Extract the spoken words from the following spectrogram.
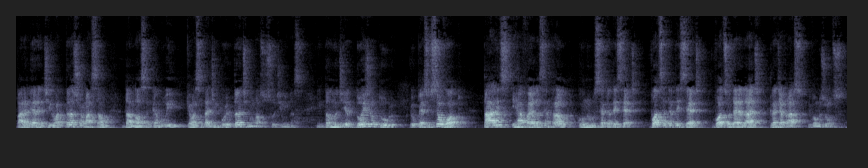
para garantir uma transformação da nossa Cambuí, que é uma cidade importante no nosso sul de Minas. Então, no dia 2 de outubro, eu peço o seu voto, Thales e Rafael da Central, com o número 77. Voto 77, voto solidariedade, grande abraço e vamos juntos.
